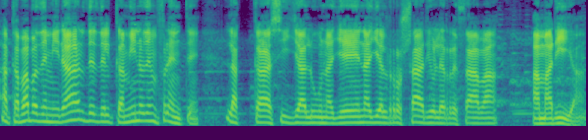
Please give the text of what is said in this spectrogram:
Acababa de mirar desde el camino de enfrente la casi ya luna llena y el rosario le rezaba a María,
